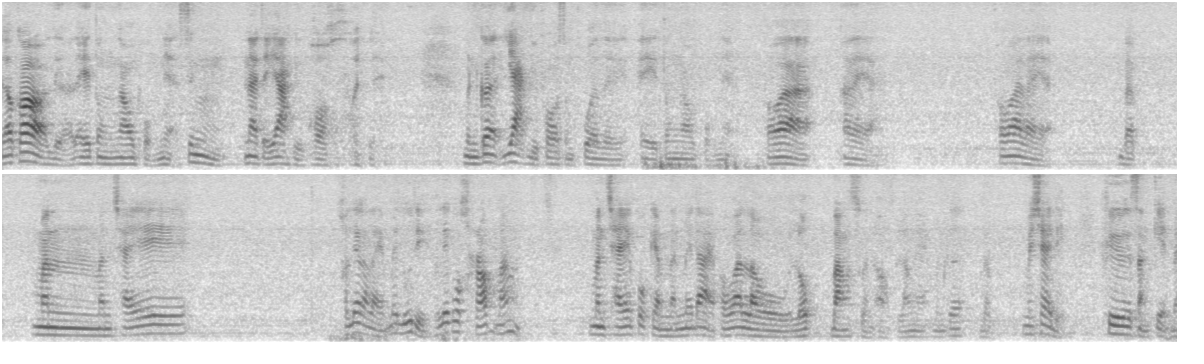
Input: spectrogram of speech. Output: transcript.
แล้วก็เหลือไอ้ตรงเงาผมเนี่ย ซึ่งน่าจะยากอยู่พอควรเลย มันก็ยากอยู่พอสมควรเลยไอ้ตรงเงาผมเนี่ย เพราะว่าอะไรอะ เพราะว่าอะไรอะ แบบมันมันใช้ เขาเรียกอะไร ไม่รู้ดิเขาเรียกว่าครอปมั้งมันใช้โปรแกรมนั้นไม่ได้ เพราะว่าเราลบบางส่วนออกแล้วไง มันก็แบบไม่ใช่ด็กคือสังเกตไหม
